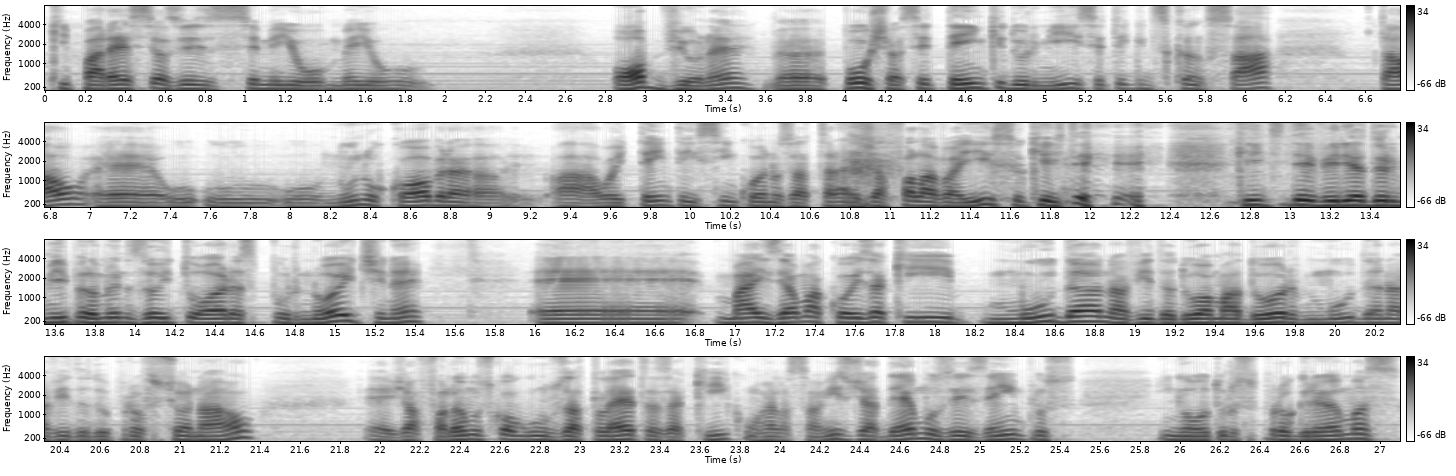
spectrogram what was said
que parece às vezes ser meio, meio óbvio, né? É, poxa, você tem que dormir, você tem que descansar, tal. É, o, o- o Nuno Cobra, há 85 anos atrás, já falava isso, que, que a gente deveria dormir pelo menos 8 horas por noite, né? É, mas é uma coisa que muda na vida do amador, muda na vida do profissional. É, já falamos com alguns atletas aqui com relação a isso, já demos exemplos em outros programas,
